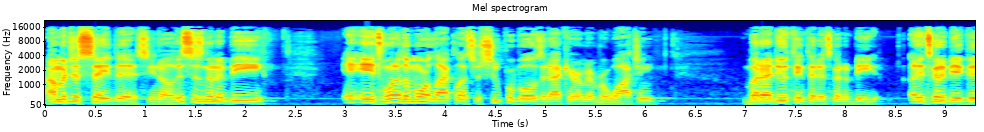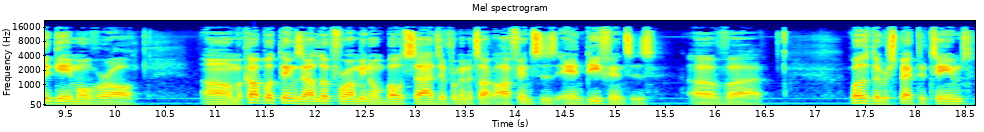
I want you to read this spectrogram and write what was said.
I'm gonna just say this. You know, this is gonna be. It's one of the more lackluster Super Bowls that I can remember watching, but I do think that it's gonna be it's gonna be a good game overall. Um, a couple of things that I look for, I mean, on both sides, if we're gonna talk offenses and defenses of uh, both of the respective teams.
